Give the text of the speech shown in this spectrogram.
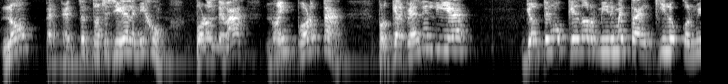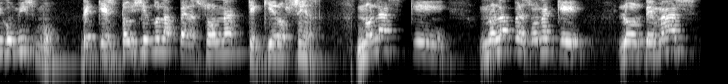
No, perfecto, entonces sígale, mijo, por donde va, no importa, porque al final del día yo tengo que dormirme tranquilo conmigo mismo, de que estoy siendo la persona que quiero ser, no las que, no la persona que los demás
